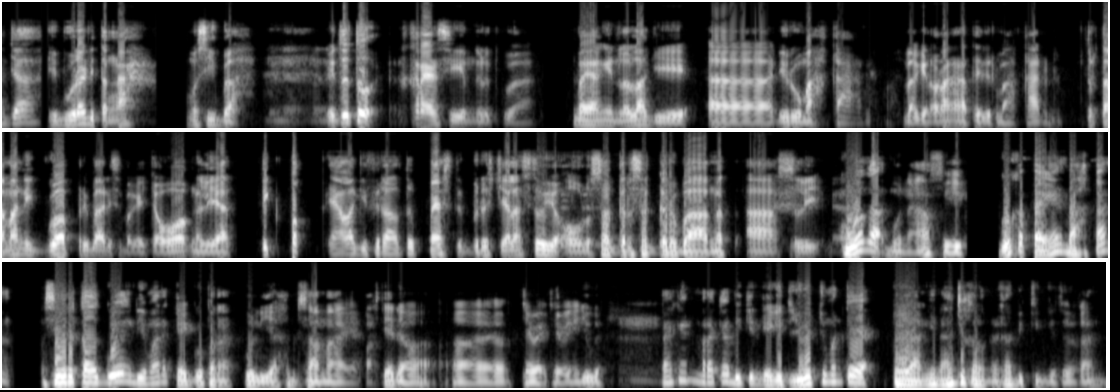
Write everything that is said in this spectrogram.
aja hiburan di tengah musibah. Bener, Itu tuh keren sih menurut gua. Bayangin lo lagi eh, dirumahkan. Bagian orang katanya dirumahkan. Terutama nih gua pribadi sebagai cowok ngelihat TikTok yang lagi viral tuh Pass the Bruce Challenge tuh ya Allah seger-seger banget asli. Gua nggak munafik. Gue kepengen bahkan circle gue yang di mana kayak gue pernah kuliah bersama ya pasti ada eh, cewek-ceweknya juga Hmm. pengen mereka bikin kayak gitu juga cuman kayak bayangin aja kalau mereka bikin gitu kan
